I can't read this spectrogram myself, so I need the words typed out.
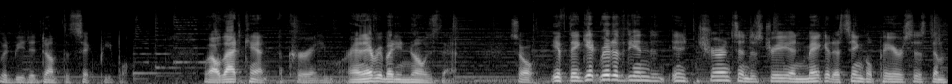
would be to dump the sick people. Well, that can't occur anymore, and everybody knows that. So if they get rid of the in- insurance industry and make it a single payer system,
